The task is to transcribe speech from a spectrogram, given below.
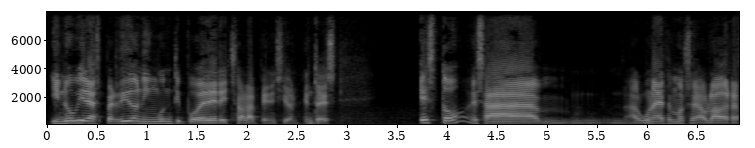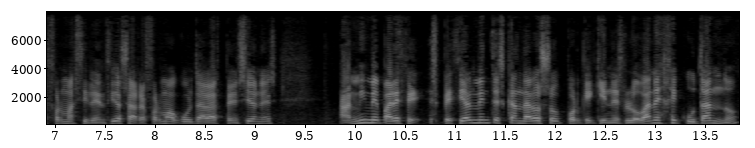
y no hubieras perdido ningún tipo de derecho a la pensión. Entonces, esto, esa alguna vez hemos hablado de reforma silenciosa, reforma oculta de las pensiones, a mí me parece especialmente escandaloso porque quienes lo van ejecutando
